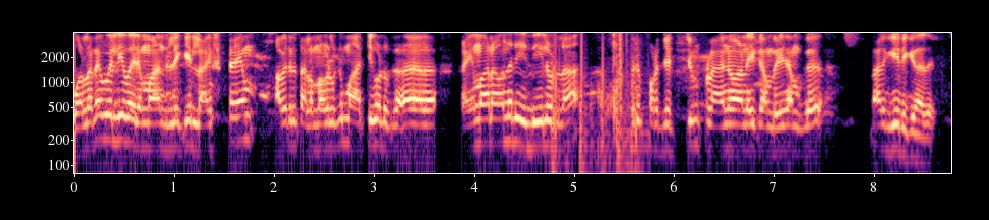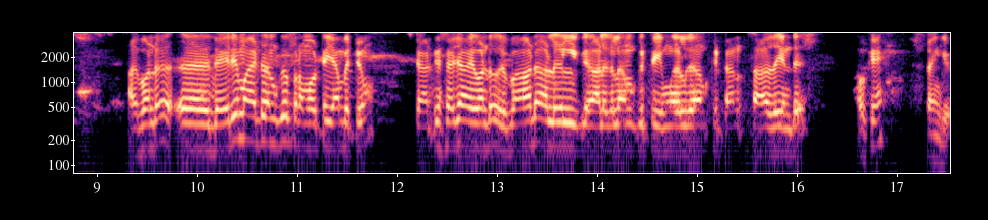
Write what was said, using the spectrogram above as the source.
വളരെ വലിയ വരുമാനത്തിലേക്ക് ലൈഫ് ടൈം അവർ തലമുറകൾക്ക് മാറ്റി കൊടുക്ക കൈമാറാവുന്ന രീതിയിലുള്ള ഒരു പ്രൊജക്റ്റും പ്ലാനുമാണ് ഈ കമ്പനി നമുക്ക് നൽകിയിരിക്കുന്നത്. അതുകൊണ്ട് ധൈര്യമായിട്ട് നമുക്ക് പ്രൊമോട്ട് ചെയ്യാൻ പറ്റും. സ്റ്റാർട്ടിംഗ് സ്റ്റേജ് ആയതുകൊണ്ട് ഒരുപാട് ആളുകൾക്ക് ആളുകൾ നമുക്ക് ടീമുകൾ കിട്ടാൻ സാധ്യതയുണ്ട് ഓക്കെ താങ്ക് യു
